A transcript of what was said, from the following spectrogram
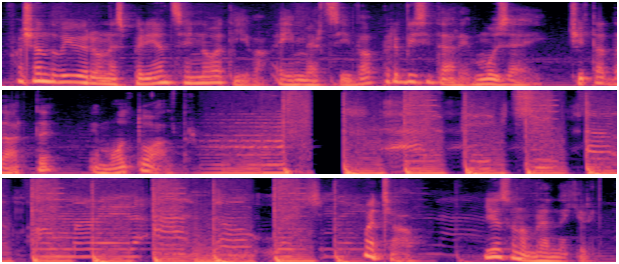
facendo vivere un'esperienza innovativa e immersiva per visitare musei, città d'arte e molto altro. Ma ciao, io sono Brenda Chiaretti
